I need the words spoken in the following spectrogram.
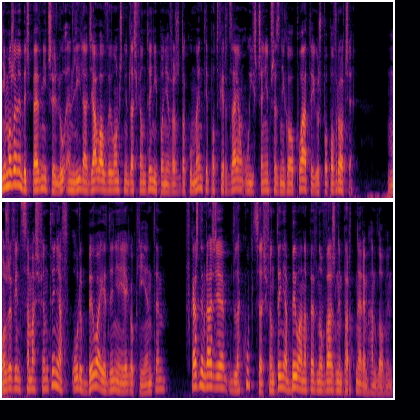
Nie możemy być pewni, czy Lu Enlila działał wyłącznie dla świątyni, ponieważ dokumenty potwierdzają uiszczenie przez niego opłaty już po powrocie. Może więc sama świątynia w Ur była jedynie jego klientem? W każdym razie dla kupca świątynia była na pewno ważnym partnerem handlowym.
